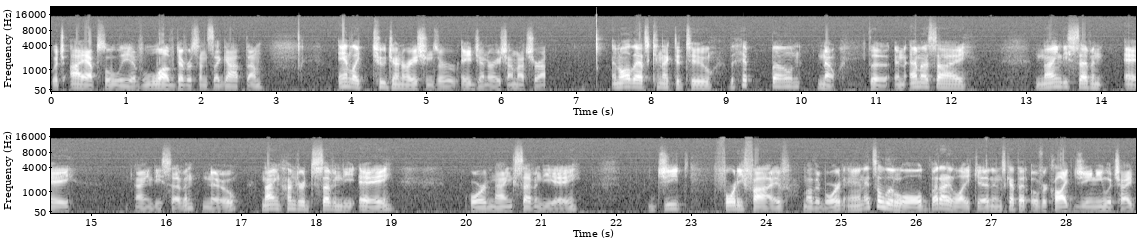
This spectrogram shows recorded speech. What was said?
which I absolutely have loved ever since I got them. And like two generations or a generation, I'm not sure. And all that's connected to the hip bone. No, the an MSI 97A 97. No, 970A or 970A G45 motherboard, and it's a little old, but I like it, and it's got that overclock genie, which I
